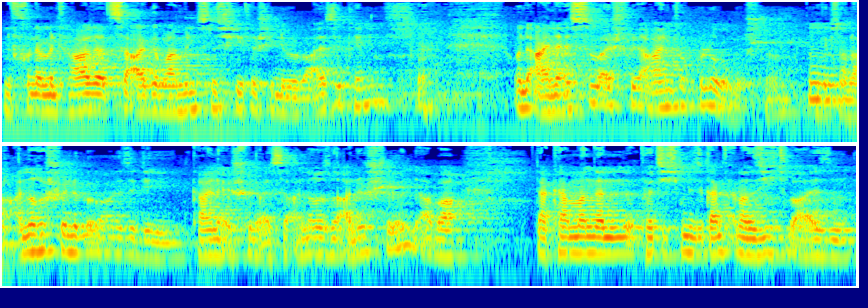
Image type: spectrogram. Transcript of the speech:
ein Fundamentaldsatz der Algebra mindestens vier verschiedene Beweise kennen. Und einer ist zum Beispiel rein topologisch. Ne? Mhm. Es gibt auch noch andere schöne Beweise, die keiner ist schöner als der andere, sind alle schön, aber da kann man dann plötzlich mit ganz anderen Sichtweisen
